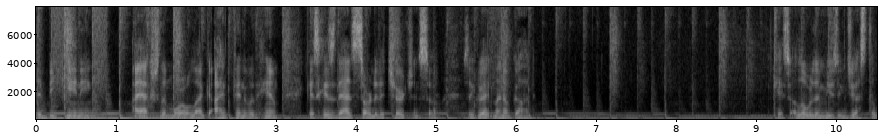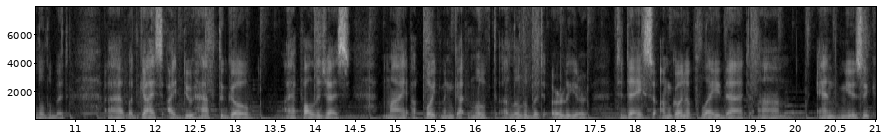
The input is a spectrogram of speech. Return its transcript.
the beginning. I actually more like I've been with him because his dad started the church, and so he's a great man of God. Okay, so I lower the music just a little bit, uh, but guys, I do have to go. I apologize. My appointment got moved a little bit earlier today, so I'm going to play that um, end music,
